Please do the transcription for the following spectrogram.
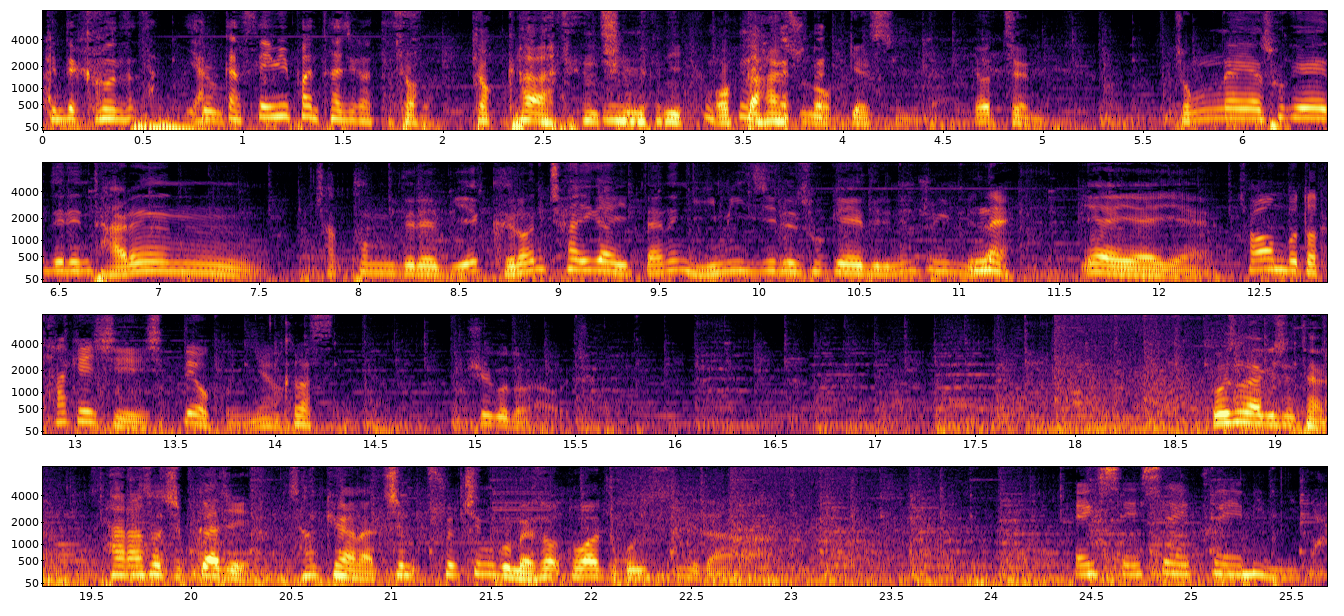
근데 그건 약간 세미 판타지 같았어. 격하된 측면이 없다 할 수는 없겠습니다. 여튼 종래에 소개해드린 다른 작품들에 비해 그런 차이가 있다는 이미지를 소개해드리는 중입니다. 네. 예, 예, 예. 처음부터 타겟이 10대였군요. 그렇습니다. 쉬고 돌아오죠. 그것은 알기 싫다는 살아서 집까지 상쾌한 아침 술친구에서 도와주고 있습니다. XSFM입니다.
